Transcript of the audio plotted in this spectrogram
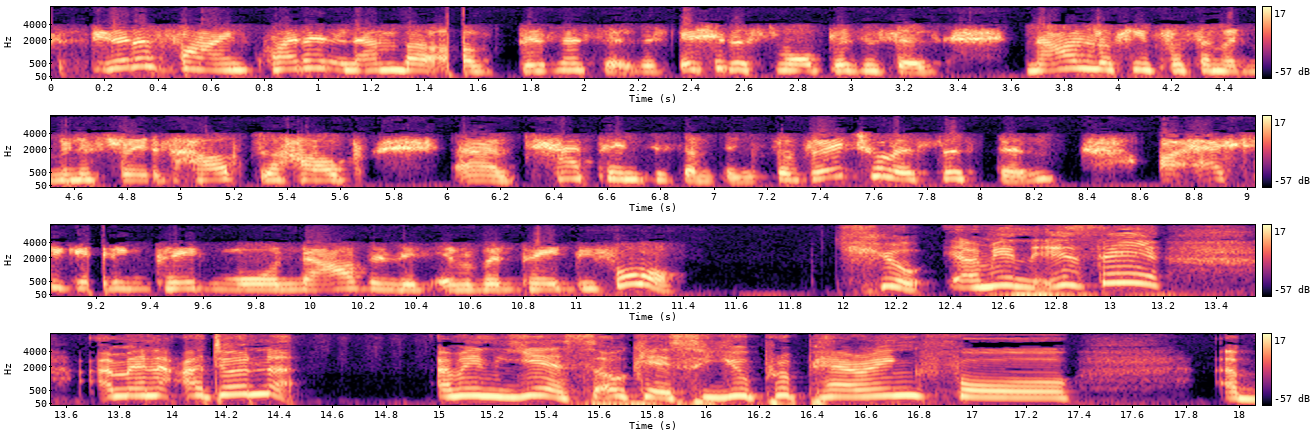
So you're going to find quite a number of businesses, especially the small businesses, now looking for some administrative help to help uh, tap into something. So virtual assistants are actually getting paid more now than they've ever been paid before. Sure. I mean, is there, I mean, I don't, I mean, yes. Okay. So you're preparing for, a,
